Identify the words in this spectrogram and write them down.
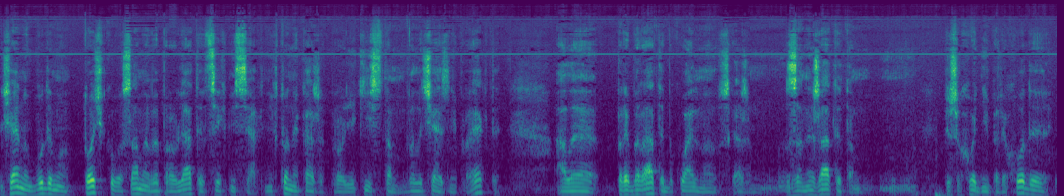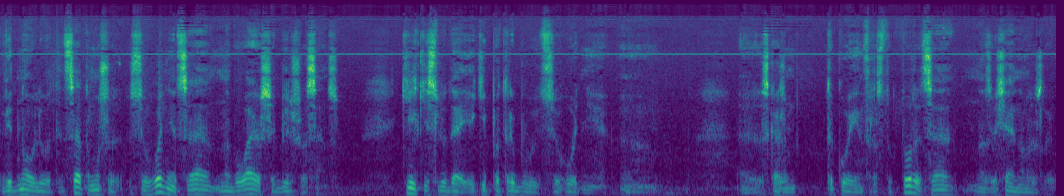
звичайно, будемо точково саме виправляти в цих місцях. Ніхто не каже про якісь там величезні проекти, але прибирати буквально, скажімо, занижати там пішохідні переходи, відновлювати це, тому що сьогодні це набуває ще більшого сенсу. Кількість людей, які потребують сьогодні, е, е, скажімо, такої інфраструктури, це надзвичайно важливо.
